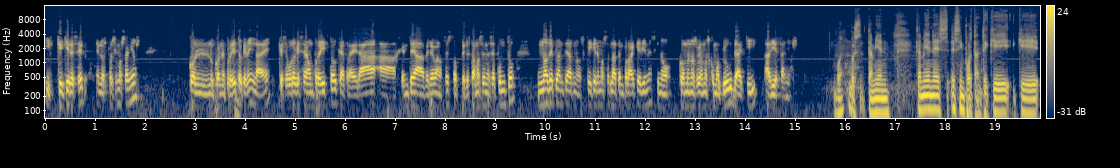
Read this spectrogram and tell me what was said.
y qué quiere ser en los próximos años con, con el proyecto que venga, ¿eh? que seguro que será un proyecto que atraerá a gente a ver el baloncesto, pero estamos en ese punto no de plantearnos qué queremos ser la temporada que viene, sino cómo nos vemos como club de aquí a 10 años. Bueno, pues también, también es, es importante que, que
